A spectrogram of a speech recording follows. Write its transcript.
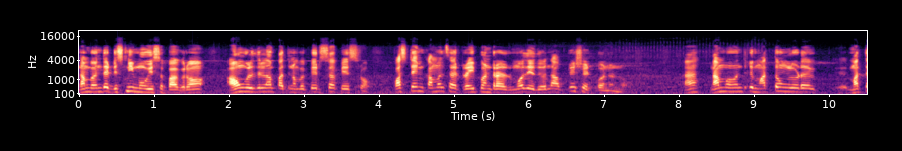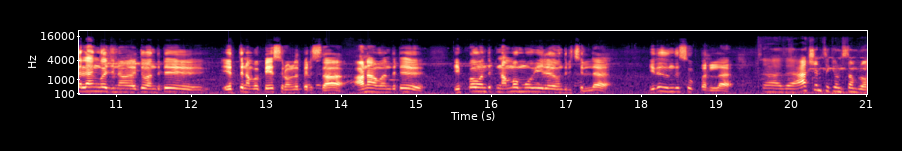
நம்ம வந்து டிஸ்னி மூவிஸை பார்க்குறோம். அவங்களதெல்லாம் பார்த்து நம்ம பெருசாக பேசுகிறோம் first time Kamal sir try பண்ணுறாரு போது இது வந்து அப்ரிஷியேட் பண்ணணும். ஆ? நம்ம வந்துட்டு மற்றவங்களோட மற்ற லாங்குவேஜ் இது வந்துட்டு எடுத்து நம்ம பேசுகிறோம்ல பெருசாக ஆனால் வந்துட்டு இப்போ வந்துட்டு நம்ம மூவியில் வந்துருச்சு இல்லை. இது வந்து சூப்பர்ல அது ஆக்ஷன் சீக்வன்ஸ் தான் ப்ரோ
